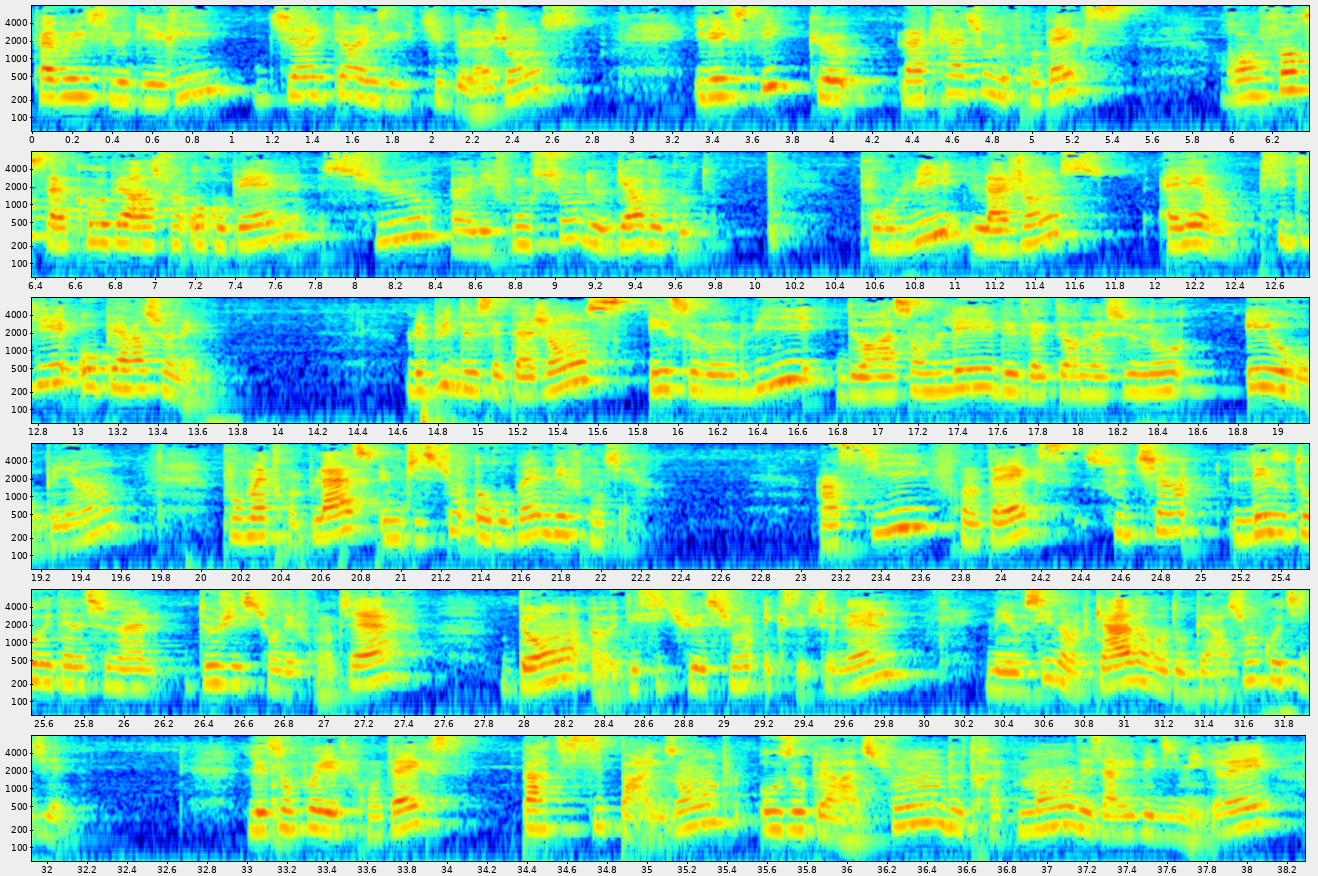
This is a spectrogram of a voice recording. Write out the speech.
Fabrice Leguéry, directeur exécutif de l'agence, il explique que la création de Frontex renforce la coopération européenne sur euh, les fonctions de garde-côte. Pour lui, l'agence, elle est un pilier opérationnel. Le but de cette agence est, selon lui, de rassembler des acteurs nationaux et européens pour mettre en place une gestion européenne des frontières. Ainsi, Frontex soutient les autorités nationales de gestion des frontières dans euh, des situations exceptionnelles, mais aussi dans le cadre d'opérations quotidiennes. Les employés de Frontex participent par exemple aux opérations de traitement des arrivées d'immigrés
